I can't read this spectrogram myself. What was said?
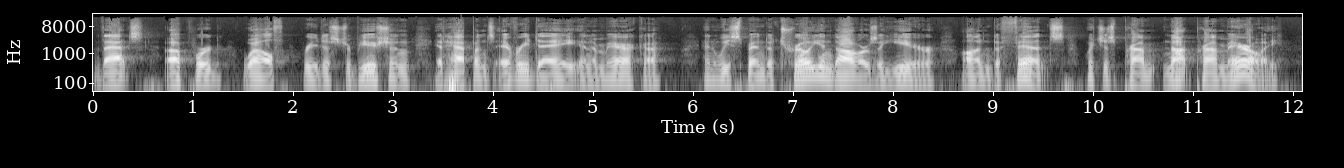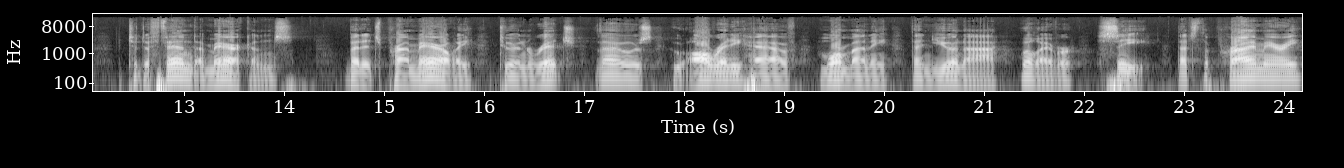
That's upward wealth redistribution. It happens every day in America, and we spend a trillion dollars a year on defense, which is prim- not primarily to defend Americans, but it's primarily to enrich those who already have more money than you and I will ever see. That's the primary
